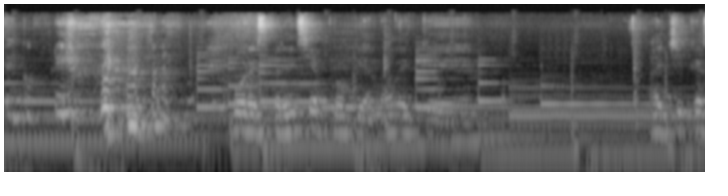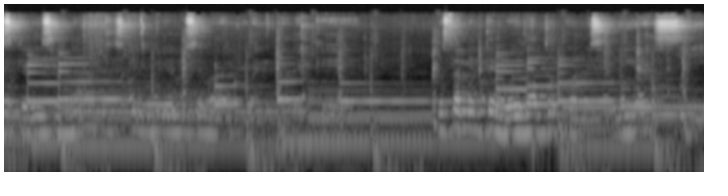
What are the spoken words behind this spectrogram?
tengo frío. por experiencia propia, ¿no? De que hay chicas que dicen, ah, pues es que mi novio no se va a dar cuenta de que justamente voy de antro con mis amigas y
